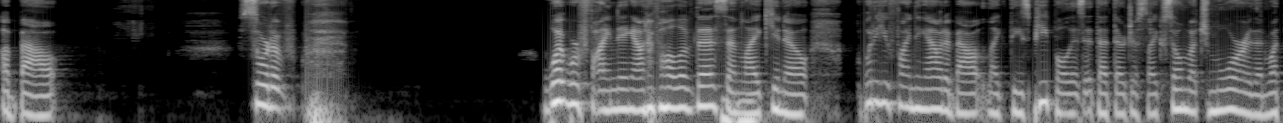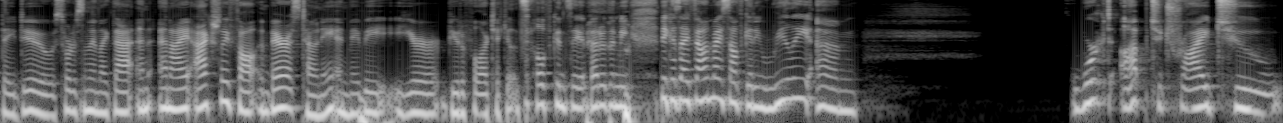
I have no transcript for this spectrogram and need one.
about sort of what we're finding out of all of this and like, you know, what are you finding out about like these people? Is it that they're just like so much more than what they do? Sort of something like that. And and I actually felt embarrassed, Tony, and maybe your beautiful articulate self can say it better than me because I found myself getting really um worked up to try to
